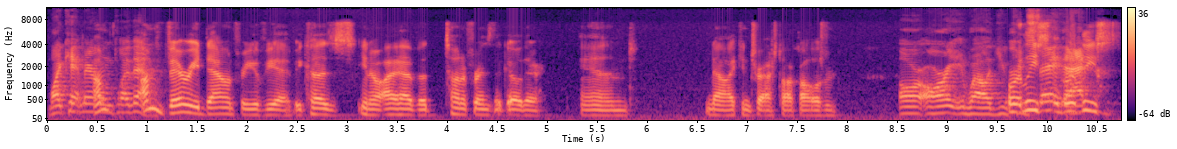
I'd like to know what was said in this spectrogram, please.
Why can't Maryland I'm, play them? I'm very down for UVA because you know I have a ton of friends that go there, and now I can trash talk all of them, or, or well, you or at least, say or at least,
